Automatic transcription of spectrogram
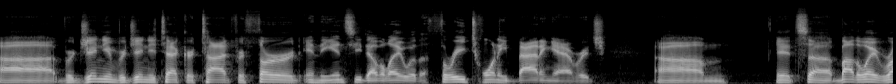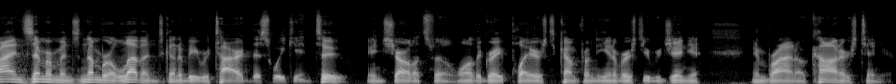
Uh, Virginia and Virginia Tech are tied for third in the NCAA with a 320 batting average. Um, it's uh, by the way, Ryan Zimmerman's number 11 is going to be retired this weekend too in Charlottesville. One of the great players to come from the University of Virginia in Brian O'Connor's tenure.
